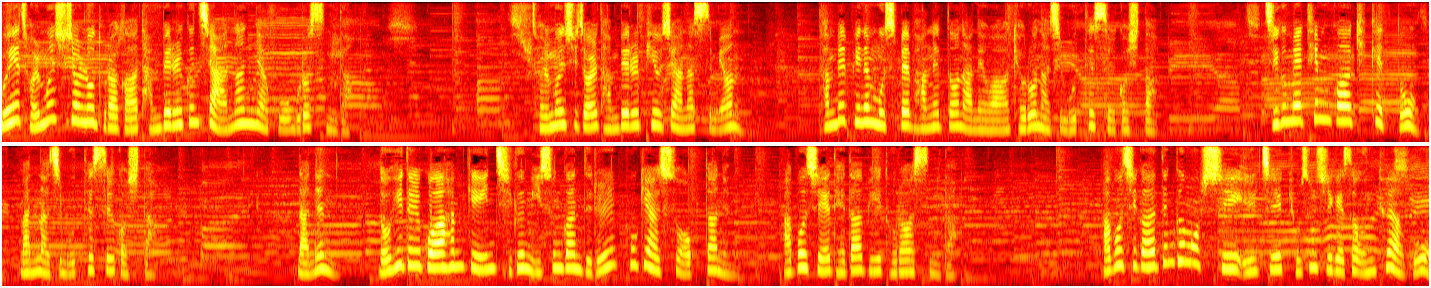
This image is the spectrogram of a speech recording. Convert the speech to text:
왜 젊은 시절로 돌아가 담배를 끊지 않았냐고 물었습니다. 젊은 시절 담배를 피우지 않았으면 담배 피는 모습에 반했던 아내와 결혼하지 못했을 것이다. 지금의 팀과 키켓도 만나지 못했을 것이다. 나는 너희들과 함께인 지금 이 순간들을 포기할 수 없다는 아버지의 대답이 돌아왔습니다. 아버지가 뜬금없이 일찍 교수직에서 은퇴하고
